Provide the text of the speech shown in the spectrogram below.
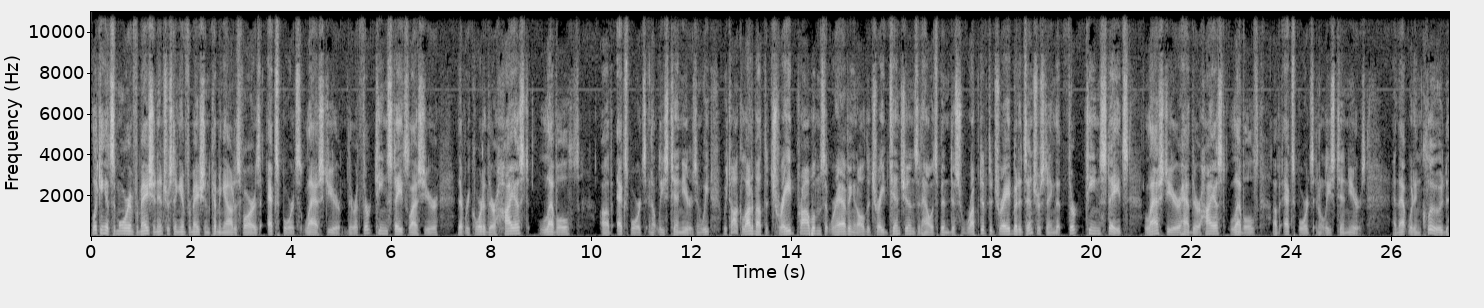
Looking at some more information, interesting information coming out as far as exports last year. There were 13 states last year that recorded their highest levels of exports in at least 10 years. And we, we talk a lot about the trade problems that we're having and all the trade tensions and how it's been disruptive to trade. But it's interesting that 13 states last year had their highest levels of exports in at least 10 years and that would include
